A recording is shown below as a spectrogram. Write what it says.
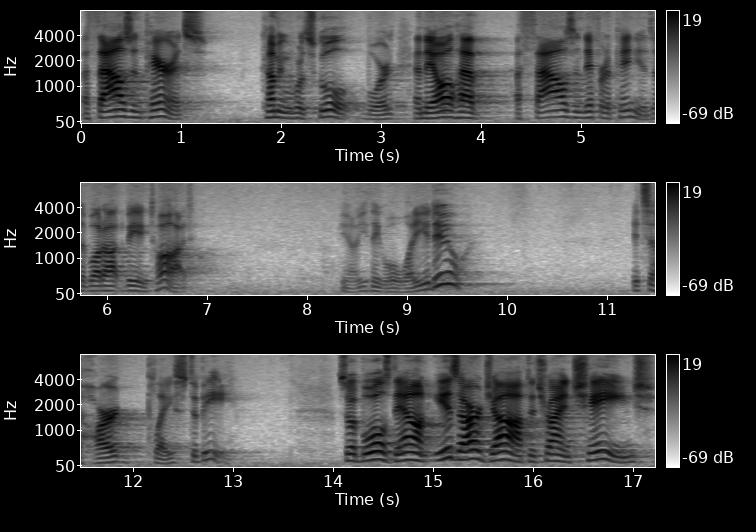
a thousand parents coming before the school board and they all have a thousand different opinions of what ought to be taught, you know, you think, well, what do you do? It's a hard place to be. So it boils down is our job to try and change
